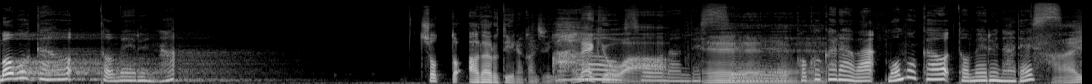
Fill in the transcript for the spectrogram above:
桃花を止めるな。ちょっとアダルティーな感じでいきましたね今日は。そうなんです、えーここからは桃花を止めるなです、はい。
